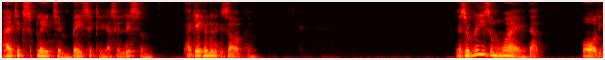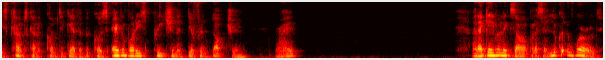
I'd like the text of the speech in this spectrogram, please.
I had to explain to him basically. I said, listen. I gave him an example. There's a reason why that all these camps kind of come together because everybody's preaching a different doctrine, right? And I gave him an example. I said, look at the world.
